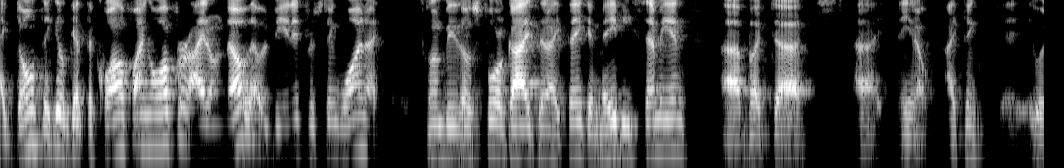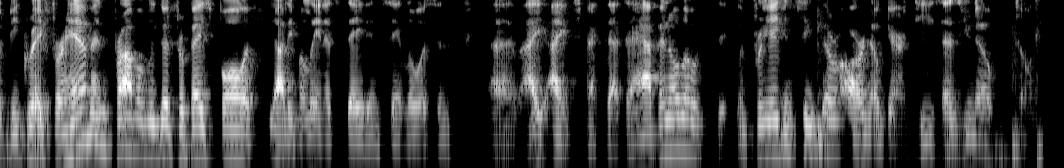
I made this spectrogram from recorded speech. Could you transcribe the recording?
I don't think he'll get the qualifying offer. I don't know. That would be an interesting one. I, it's going to be those four guys that I think, and maybe Semien. Uh, but uh, uh, you know, I think it would be great for him and probably good for baseball if Yadi Molina stayed in St. Louis. And uh, I, I, expect that to happen. Although in free agency, there are no guarantees, as you know, Tony.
